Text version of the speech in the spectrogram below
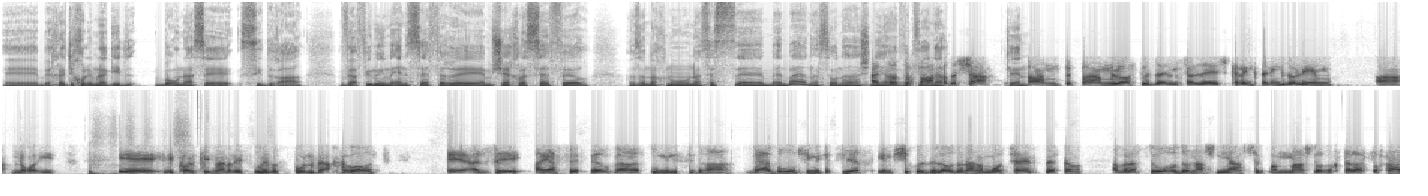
Uh, בהחלט יכולים להגיד, בואו נעשה סדרה, ואפילו אם אין ספר uh, המשך לספר, אז אנחנו נעשה, אין בעיה, נעשה עונה שנייה. אז זאת תופעה חדשה. כן. פעם, פעם לא עשו את זה, למשל שקרים קטנים גדולים, הנוראית, ניקול קידמן, ריס וויברספון ואחרות, אז היה ספר ועשו מיני סדרה, והיה ברור שאם היא תצליח, ימשיכו את זה לעוד עונה, למרות שאין ספר, אבל עשו עוד עונה שנייה שממש לא זכתה להצלחה,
